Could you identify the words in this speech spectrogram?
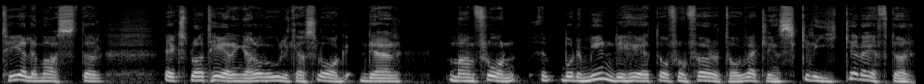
telemaster, exploateringar av olika slag där man från både myndigheter och från företag verkligen skriker efter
